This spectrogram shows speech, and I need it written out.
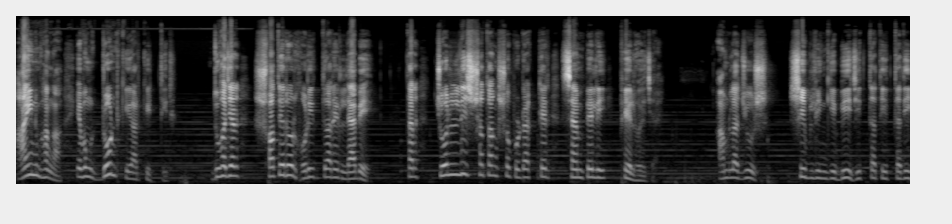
আইন ভাঙা এবং ডোন্ট কেয়ার কীর্তির। দু হাজার সতেরোর হরিদ্বারের ল্যাবে তার চল্লিশ শতাংশ প্রোডাক্টের স্যাম্পেলই ফেল হয়ে যায়। আমলা জুস, শিবলিঙ্গি বীজ ইত্যাদি ইত্যাদি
